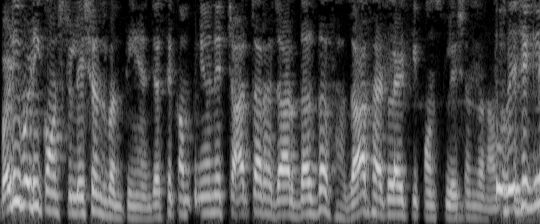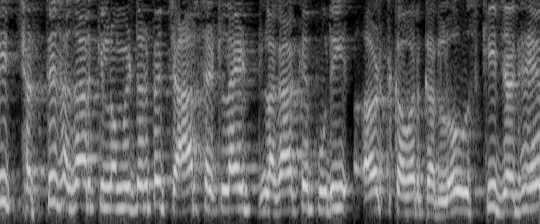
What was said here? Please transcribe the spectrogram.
बड़ी बड़ी कॉन्स्टलेशन बनती हैं। जैसे कंपनियों ने चार चार हज़ार दस दस हज़ार सैटेलाइट की कॉन्स्टलेशन बना तो बेसिकली छत्तीस हज़ार किलोमीटर पे चार सैटेलाइट लगा के पूरी अर्थ कवर कर लो। उसकी जगह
